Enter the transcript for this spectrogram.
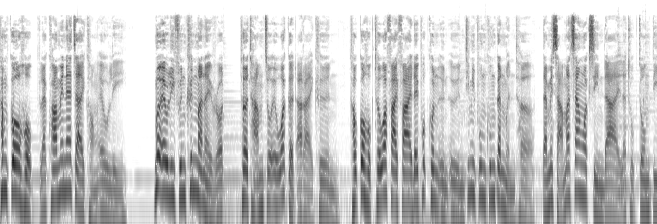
คำโกหกและความไม่แน่ใจของเอลลี เมื่อเอลลีฟื้นขึ้นมาในรถ เธอถามโจเอลว่าเกิดอะไรขึ้น เขาโกหกเธอว่าฝ่ายฝ่ายได้พบคนอื่น ๆ ที่มีภูมิคุ้มกันเหมือนเธอ แต่ไม่สามารถสร้างวัคซีนได้และถูกโจมตี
